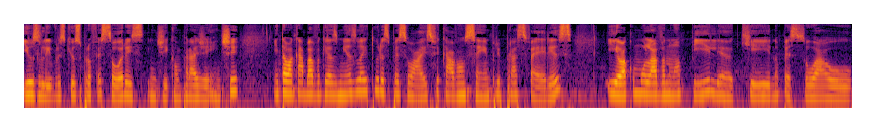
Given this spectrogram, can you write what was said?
e os livros que os professores indicam pra gente. Então acabava que as minhas leituras pessoais ficavam sempre para as férias e eu acumulava numa pilha que no pessoal,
